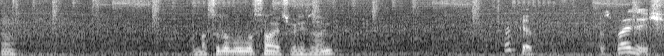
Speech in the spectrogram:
Dann machst du da wohl was falsch, würde ich sagen. Danke. Das weiß ich.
